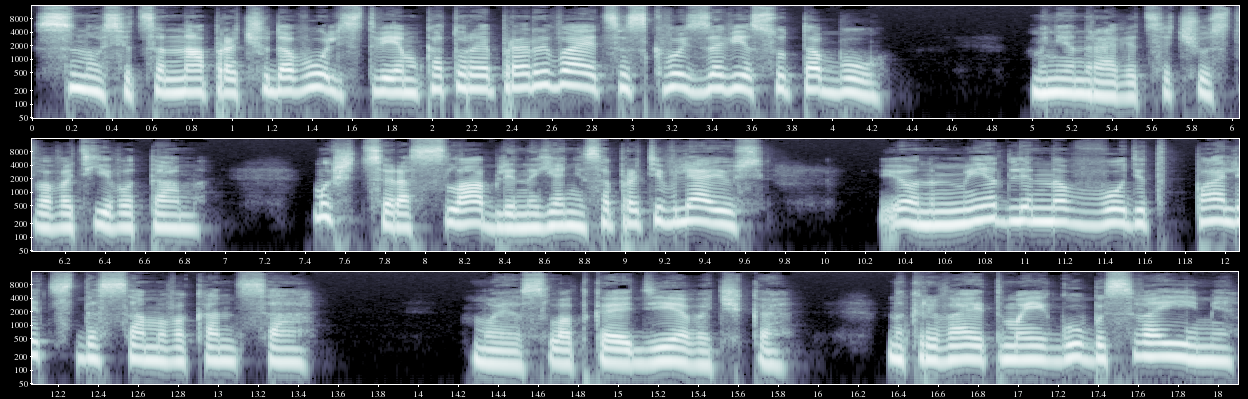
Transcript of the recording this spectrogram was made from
сносится напрочь удовольствием, которое прорывается сквозь завесу табу. Мне нравится чувствовать его там. Мышцы расслаблены, я не сопротивляюсь, и он медленно вводит палец до самого конца. «Моя сладкая девочка», накрывает мои губы своими,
